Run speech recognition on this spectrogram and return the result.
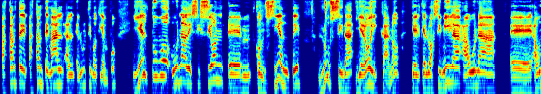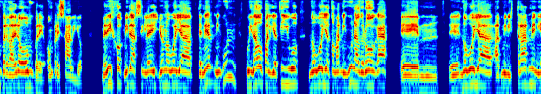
bastante, bastante mal el último tiempo, y él tuvo una decisión em, consciente lúcida y heroica, ¿no? Que, que lo asimila a, una, eh, a un verdadero hombre, hombre sabio. Me dijo, mira, Siley, yo no voy a tener ningún cuidado paliativo, no voy a tomar ninguna droga, em, eh, no voy a administrarme ni,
